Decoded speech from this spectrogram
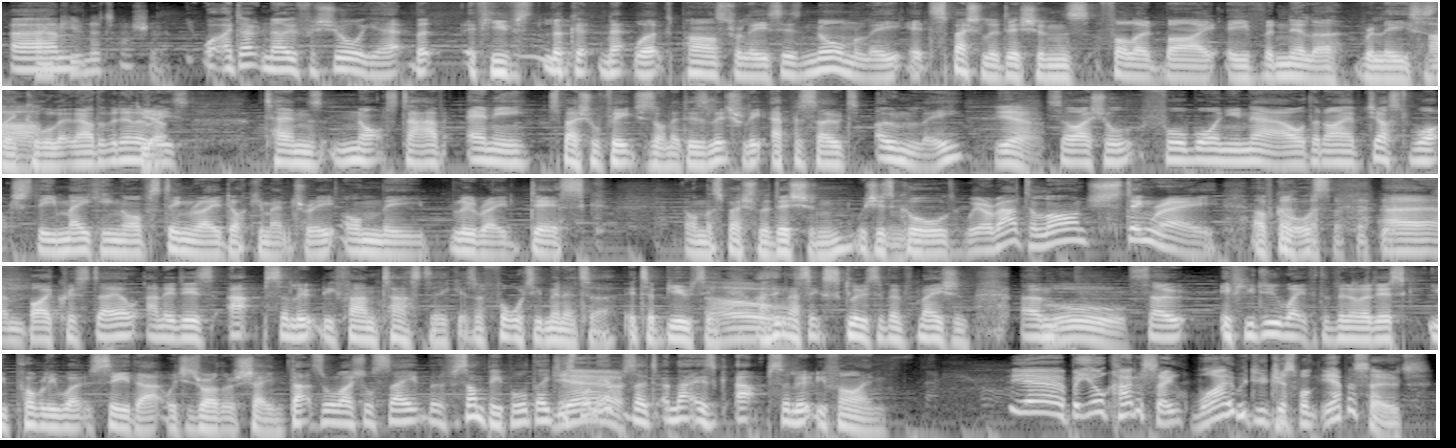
Thank you, Natasha. Well, I don't know for sure yet, but if you look at Network's past releases, normally it's special editions followed by a vanilla release, as they call it. Now, the vanilla Ah. Yeah. release tends not to have any special features on it. It is literally episodes only. Yeah. So I shall forewarn you now that I have just watched the making of Stingray documentary on the Blu-ray disc on the special edition, which is called "We're About to Launch Stingray," of course, um, by Chris Dale, and it is absolutely fantastic. It's a forty-minuter. It's a beauty. I think that's exclusive information. Um, so if you do wait for the vanilla disc, you probably won't see that, which is rather a shame. That's all I shall say. But for some people, they just want the episodes, and that is absolutely fine. Yeah, but you're kind of saying, why would you just want the episodes?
